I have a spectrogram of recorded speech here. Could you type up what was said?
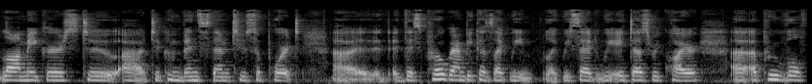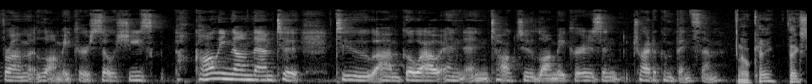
lawmakers, to uh, to convince them to support uh, this program because, like we like we said, we, it does require uh, approval from lawmakers. So she's calling on them to to um, go out and, and talk to lawmakers and try to convince them. Okay, thanks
